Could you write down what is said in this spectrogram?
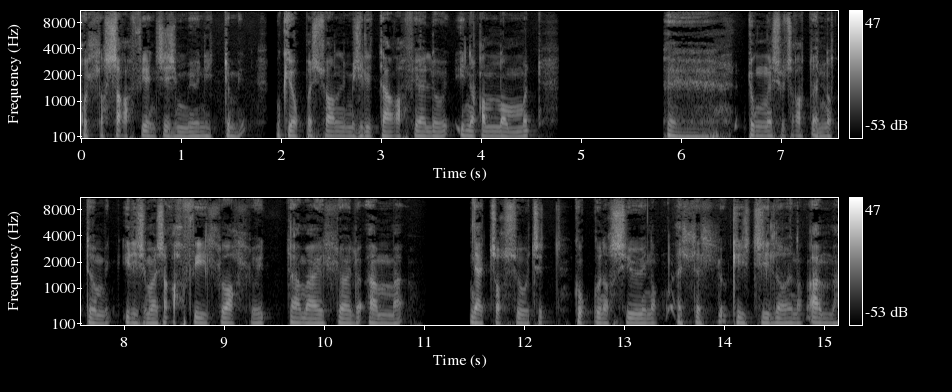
qullersaqarfian sisimmiuniittumi ukiorpassuarni misilittaaqarfiallu ineqarnermut э тунгассутеқарту аннертуумик илисимасақарфииллуарлуит таамаиллуалу аама наатсорсуутит куккунерсиуинеқ аллаллу киитсилеринеқ аама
